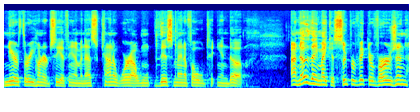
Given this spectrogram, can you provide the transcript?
near 300 CFM, and that's kind of where I want this manifold to end up. I know they make a Super Victor version,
